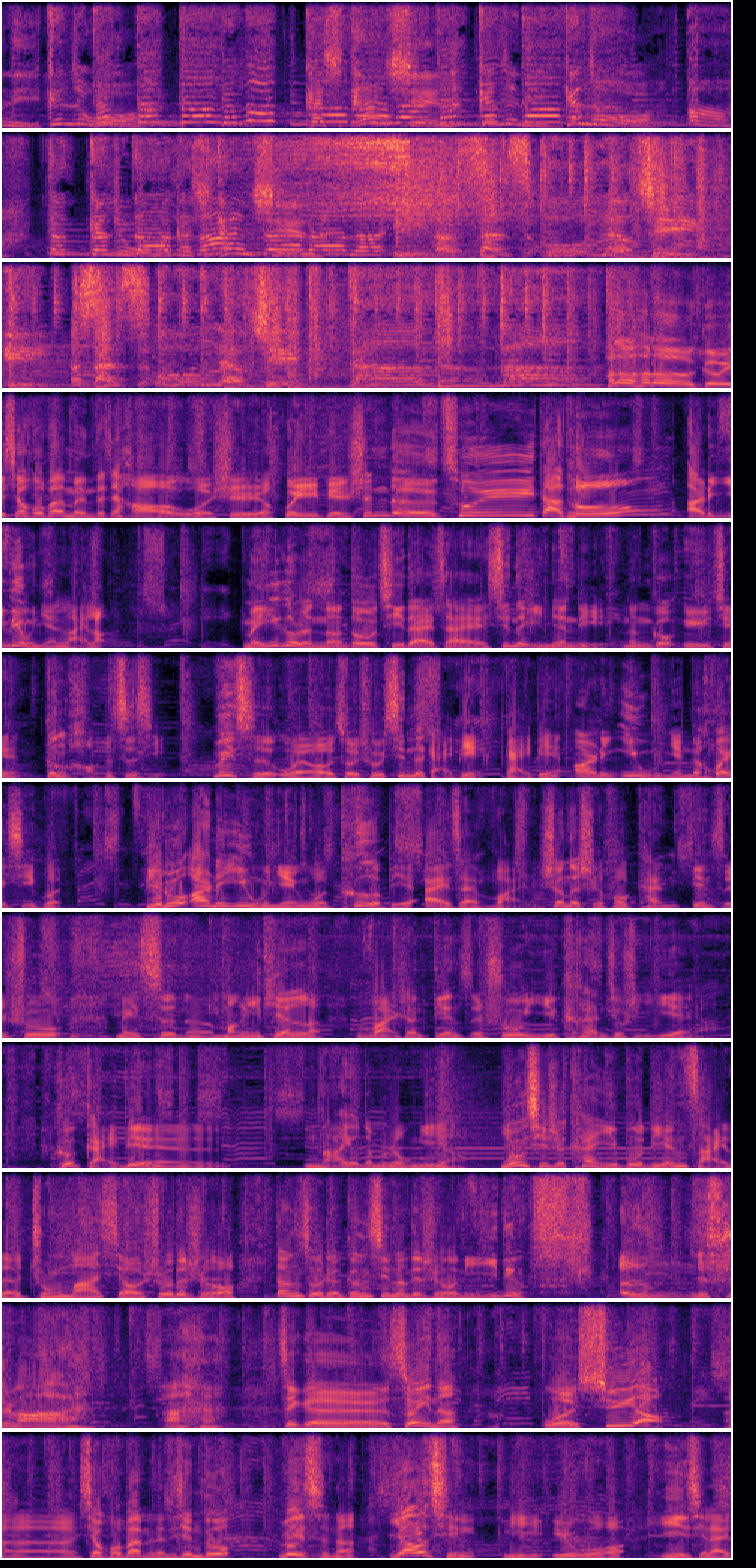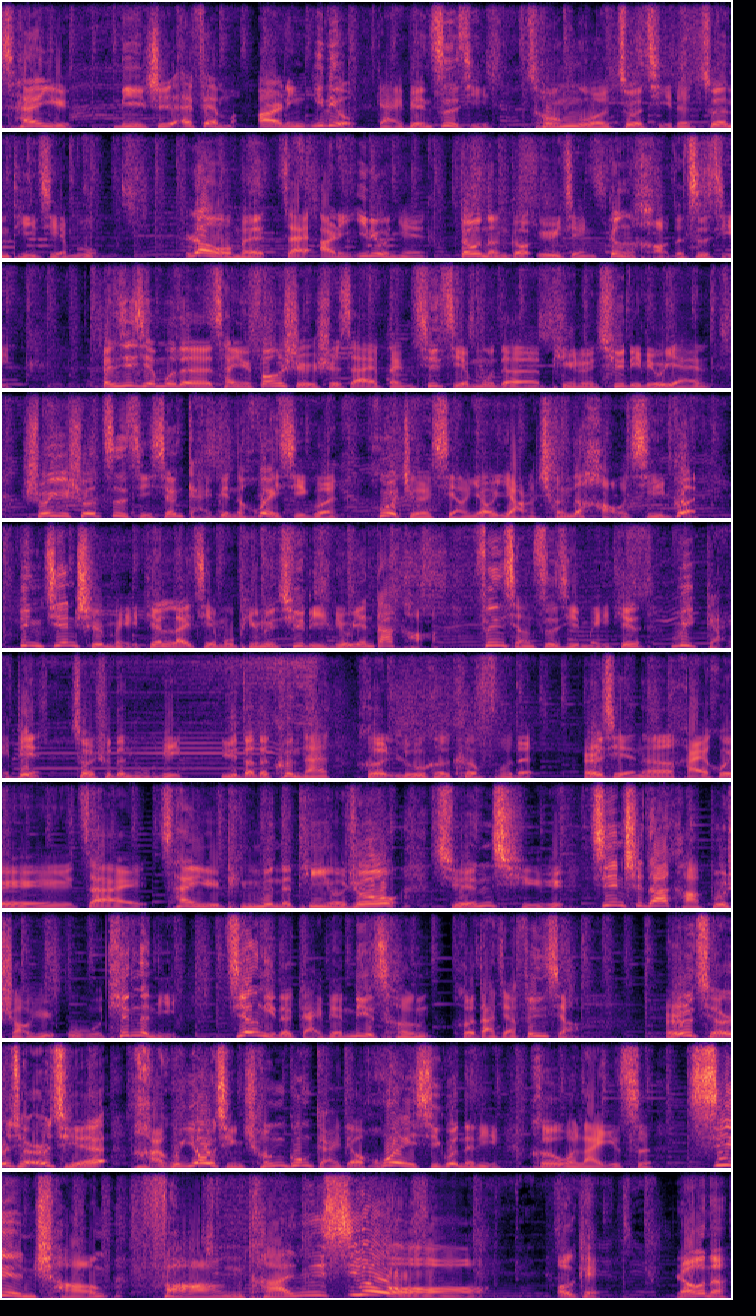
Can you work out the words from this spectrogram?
着你，跟着我，开始探险，跟着你，跟着我，啊，跟着我们开始探险。一二三四五六七，一二三四五六七，哒啦啦。Hello Hello，各位小伙伴们，大家好，我是会变身的崔大同。二零一六年来了，每一个人呢都期待在新的一年里能够遇见更好的自己。为此，我要做出新的改变，改变二零一五年的坏习惯。比如，二零一五年我特别爱在晚上的时候看电子书，每次呢忙一天了，晚上电子书一看就是一夜呀。可改变哪有那么容易啊？尤其是看一部连载的种马小说的时候，当作者更新了的时候，你一定，嗯，是吧？啊，这个，所以呢，我需要呃小伙伴们的监督。为此呢，邀请你与我一起来参与荔枝 FM 二零一六改变自己，从我做起的专题节目，让我们在二零一六年都能够遇见更好的自己。本期节目的参与方式是在本期节目的评论区里留言，说一说自己想改变的坏习惯，或者想要养成的好习惯，并坚持每天来节目评论区里留言打卡，分享自己每天为改变做出的努力、遇到的困难和如何克服的。而且呢，还会在参与评论的听友中选取坚持打卡不少于五天的你，将你的改变历程和大家分享。而且，而且，而且还会邀请成功改掉坏习惯的你和我来一次现场访谈秀。OK，然后呢，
